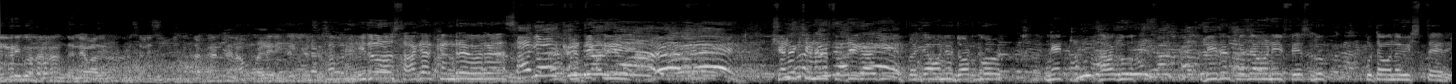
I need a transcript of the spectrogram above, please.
ಎಲ್ರಿಗೂ ನಾನು ಧನ್ಯವಾದಗಳನ್ನು ಸಲ್ಲಿಸುತ್ತೇನೆ. ತಕ್ಕಂತೆ ನಾವು ಒಳ್ಳೆ ರೀತಿಯಲ್ಲಿ ಕೆಲಸ ಇದು ಸಾಗರ್ ಖಂಡ್ರೆ ಅವರ ಪ್ರತಿಕ್ರಿಯೆ. ಕ್ಷಣ ಕ್ಷಣ ಸುದ್ದಿಗಾಗಿ ಪ್ರಜಾವಾಣಿ ಡಾಟ್ ಕಾಟ್ ನೆಟ್ ಹಾಗೂ ಬೀದರ್ ಪ್ರಜಾವಾಣಿ ಫೇಸ್ಬುಕ್ ಪುಟವನ್ನು ವೀಕ್ಷಿಸ್ತಾ ಇರಿ.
